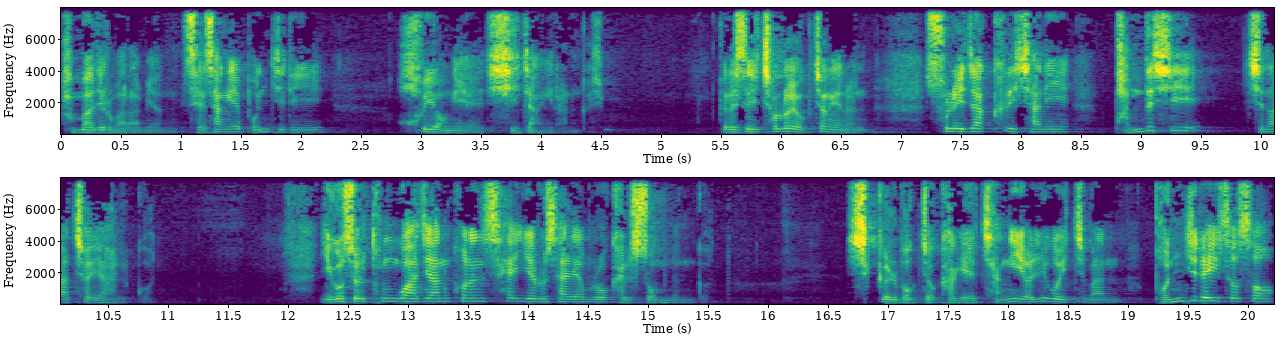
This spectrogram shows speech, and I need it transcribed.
한마디로 말하면 세상의 본질이 허영의 시장이라는 것입니다. 그래서 이 철로 역정에는 순례자 크리스찬이 반드시 지나쳐야 할 곳, 이곳을 통과하지 않고는 새 예루살렘으로 갈 수 없는 것, 시끌벅적하게 장이 열리고 있지만 본질에 있어서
